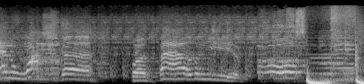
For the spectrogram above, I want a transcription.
and watch her for a thousand years. Oh.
